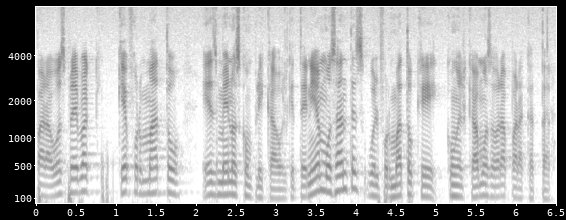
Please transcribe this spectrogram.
para vos, Playback, ¿qué formato es menos complicado? ¿El que teníamos antes o el formato que con el que vamos ahora para Qatar?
